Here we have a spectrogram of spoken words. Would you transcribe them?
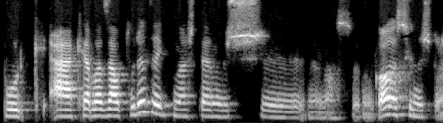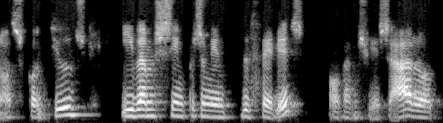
Porque há aquelas alturas em que nós estamos uh, no nosso negócio, nos nossos conteúdos, e vamos simplesmente de férias, ou vamos viajar, ou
